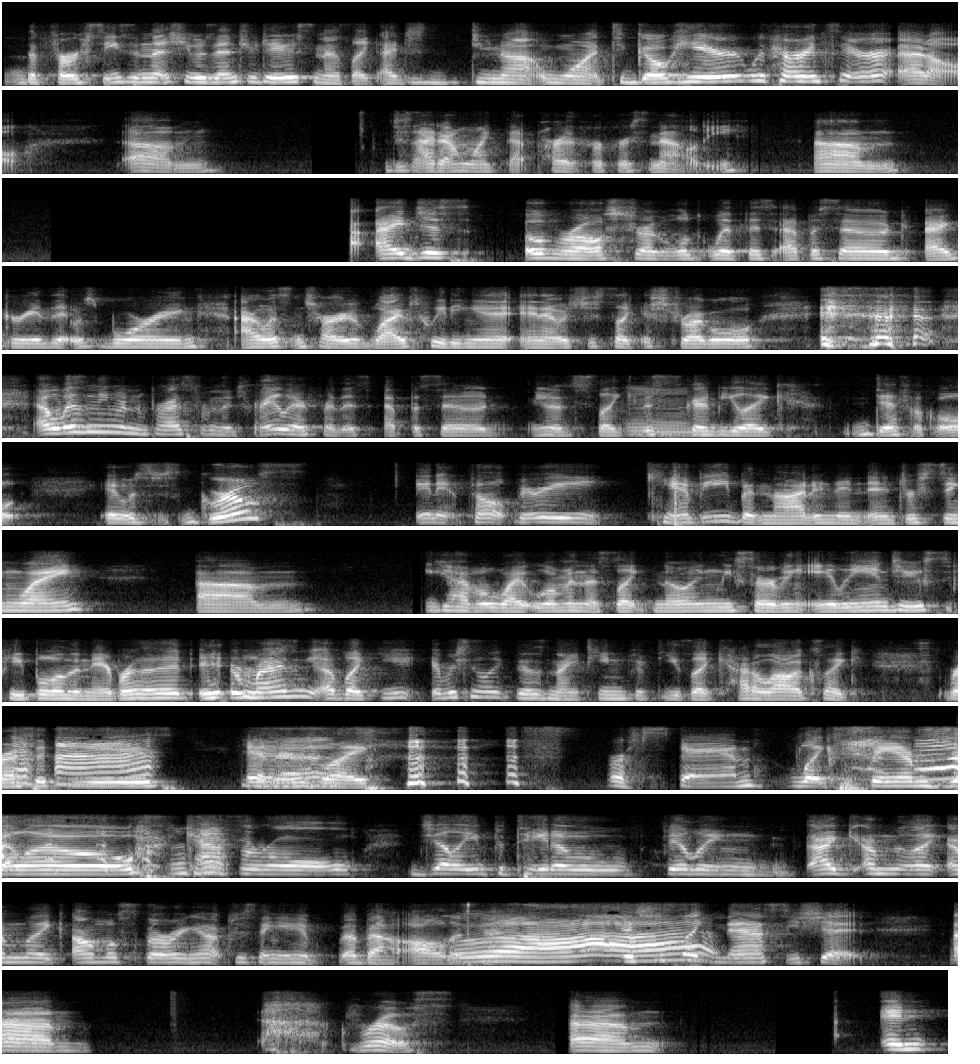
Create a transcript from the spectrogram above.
the first season that she was introduced, and I was like, I just do not want to go here with her and Sarah at all. Um, just I don't like that part of her personality. Um, I just overall struggled with this episode. I agree that it was boring. I was in charge of live tweeting it, and it was just like a struggle. I wasn't even impressed from the trailer for this episode. You know, it's like mm. this is mm. going to be like difficult. It was just gross, and it felt very campy, but not in an interesting way. Um, you have a white woman that's like knowingly serving alien juice to people in the neighborhood. It reminds me of like you ever seen like those 1950s like catalogs, like recipes, and there's like or spam. Like spam jello, casserole, jellied potato filling. I, am like I'm like almost throwing up just thinking about all this. it's just like nasty shit. Um, gross. Um, and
